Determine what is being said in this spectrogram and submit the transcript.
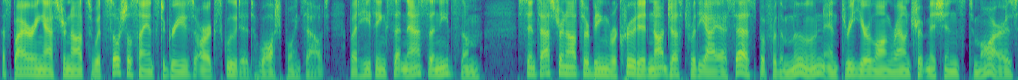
Aspiring astronauts with social science degrees are excluded, Walsh points out, but he thinks that NASA needs them. Since astronauts are being recruited not just for the ISS, but for the Moon and three year long round trip missions to Mars,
